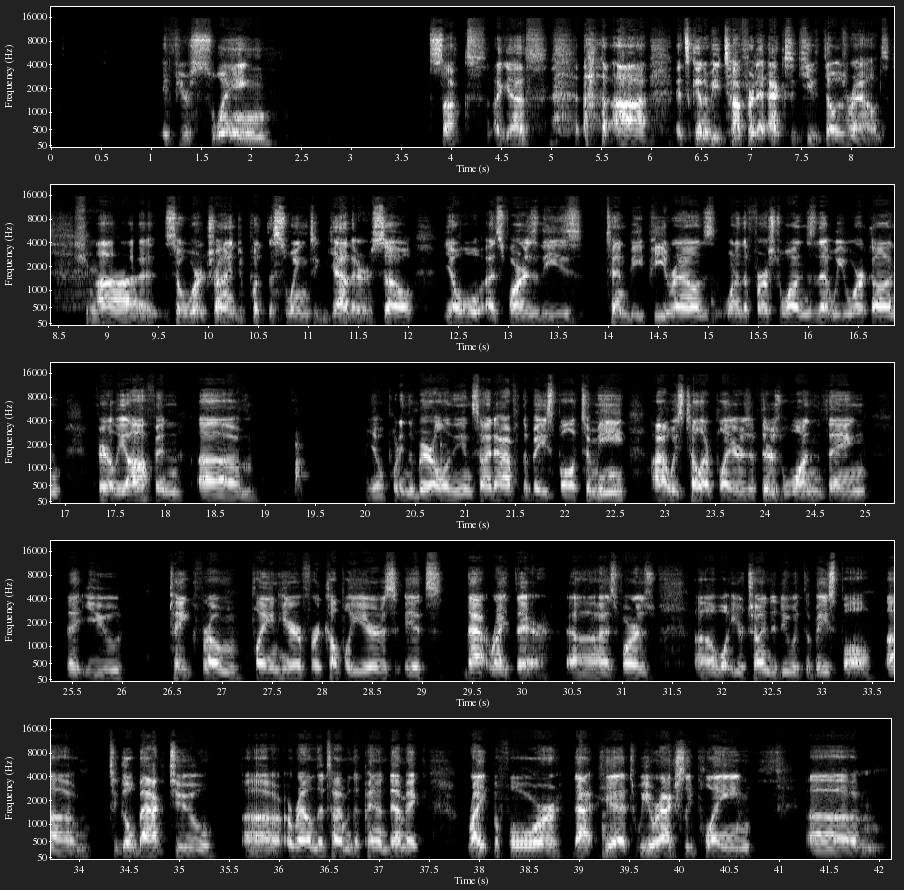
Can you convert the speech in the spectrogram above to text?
if your swing sucks, I guess. uh, it's going to be tougher to execute those rounds. Sure. Uh, so we're trying to put the swing together. So, you know, as far as these 10 BP rounds, one of the first ones that we work on fairly often, um, you know, putting the barrel on the inside half of the baseball. To me, I always tell our players if there's one thing that you take from playing here for a couple years, it's that right there. Uh, as far as uh, what you're trying to do with the baseball. Um, to go back to uh, around the time of the pandemic, right before that hit, we were actually playing um,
